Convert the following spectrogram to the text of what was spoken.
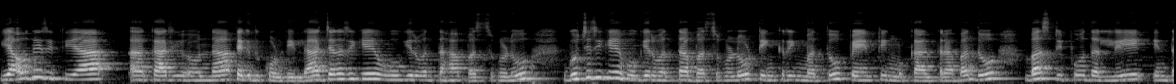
ಯಾವುದೇ ರೀತಿಯ ಕಾರ್ಯವನ್ನು ತೆಗೆದುಕೊಂಡಿಲ್ಲ. ಜನರಿಗೆ ಹೋಗಿರುವಂತಹ ಬಸ್ಸುಗಳು, ಗುಜರಿಗೆ ಹೋಗಿರುವಂತಹ ಬಸ್ಸುಗಳು, ಟಿಂಕರಿಂಗ್ ಮತ್ತು ಪೇಂಟಿಂಗ್ ಮುಖಾಂತರ ಬಂದು ಬಸ್ ಡಿಪೋದಲ್ಲಿ ಇಂದ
